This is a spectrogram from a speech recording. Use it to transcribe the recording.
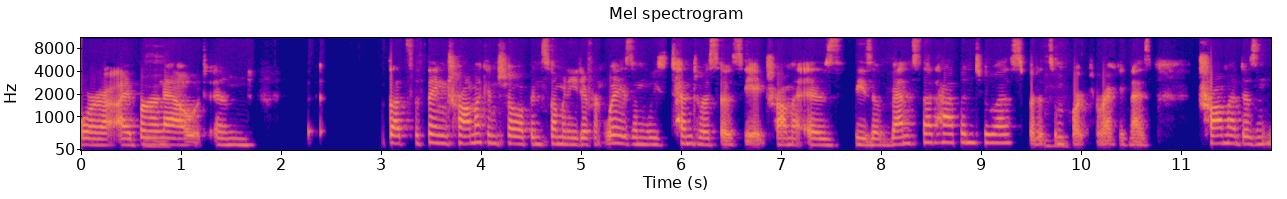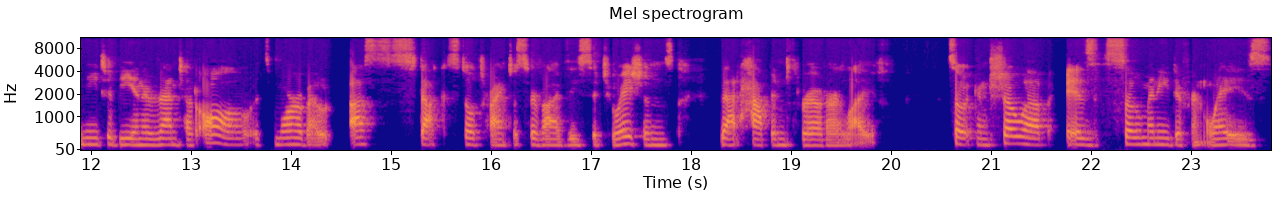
or I burn mm. out and that's the thing. Trauma can show up in so many different ways, and we tend to associate trauma as these events that happen to us. But it's mm-hmm. important to recognize trauma doesn't need to be an event at all. It's more about us stuck, still trying to survive these situations that happened throughout our life. So it can show up as so many different ways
